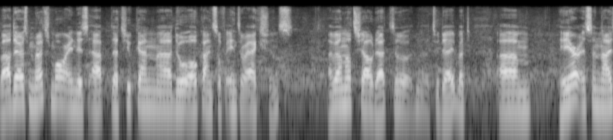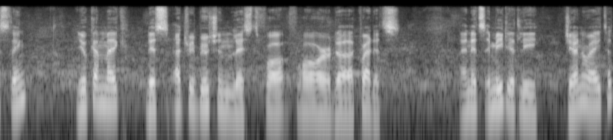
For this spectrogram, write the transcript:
well, there's much more in this app that you can uh, do all kinds of interactions. I will not show that to, today, but um, here is a nice thing. You can make this attribution list for, for the credits. And it's immediately generated.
